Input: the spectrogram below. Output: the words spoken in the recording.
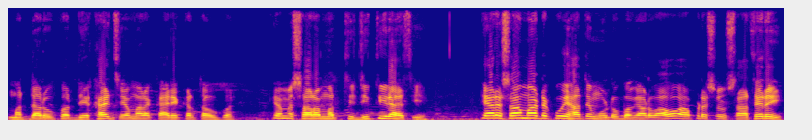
મતદાર ઉપર દેખાય છે, અમારા કાર્યકર્તા ઉપર, કે અમે સારા મતથી જીતી રહ્યા છીએ. ત્યારે શા માટે કોઈ હાથે મોઢું બગાડવા? આવો, આપણે સૌ સાથે રહી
